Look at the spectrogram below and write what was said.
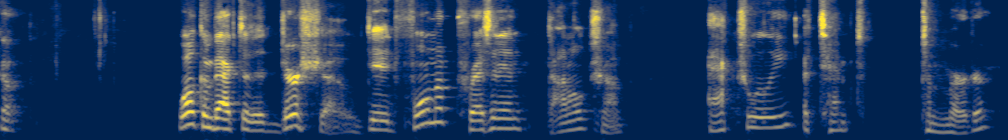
Go. Welcome back to the Dershow. Show. Did former President Donald Trump actually attempt to murder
